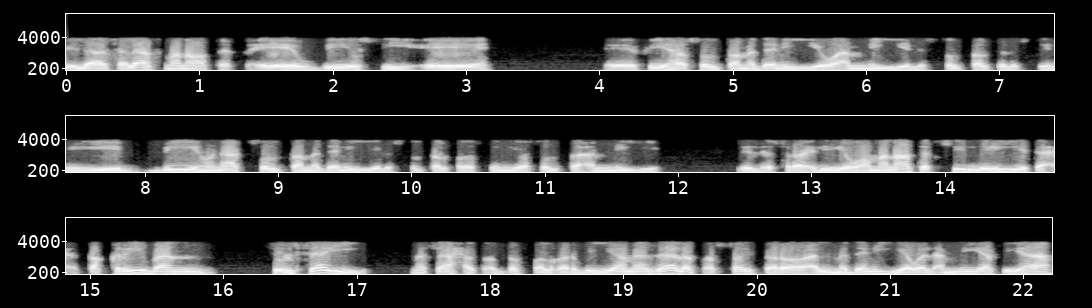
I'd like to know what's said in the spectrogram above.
إلى ثلاث مناطق A و B و C. A فيها سلطة مدنية وأمنية للسلطة الفلسطينية B هناك سلطة مدنية للسلطة الفلسطينية وسلطة أمنية للإسرائيلية ومناطق C اللي هي تقريبا ثلثي مساحة الضفة الغربية ما زالت السيطرة المدنية والأمنية فيها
